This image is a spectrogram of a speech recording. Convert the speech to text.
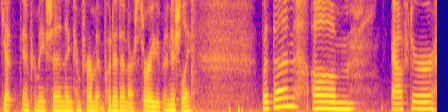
get information and confirm it and put it in our story initially. But then um, after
